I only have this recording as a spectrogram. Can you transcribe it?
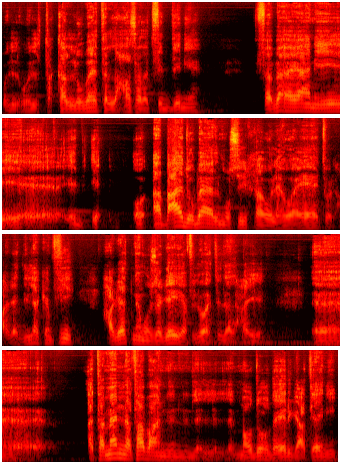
وال- والتقلبات اللي حصلت في الدنيا. فبقى يعني إيه إيه- ابعدوا بقى الموسيقى والهوايات والحاجات دي. لكن في حاجات نموذجية في الوقت ده الحقيقة. آه، أتمنى طبعا إن ال- ال- الموضوع ده يرجع تاني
